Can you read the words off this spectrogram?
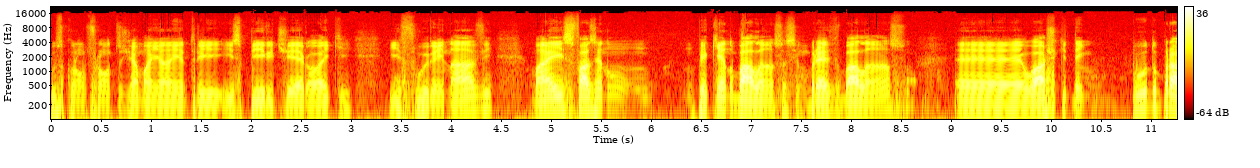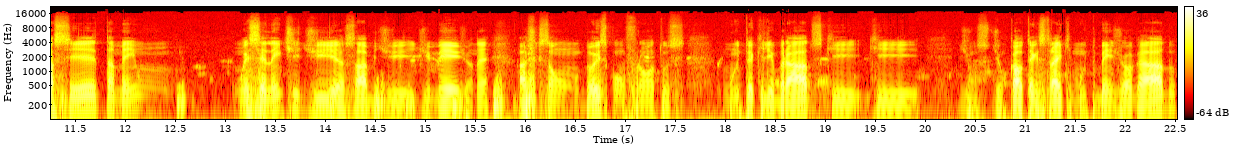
os confrontos de amanhã entre Spirit, Heroic e Fúria em nave, mas fazendo um, um pequeno balanço, assim, um breve balanço, é, eu acho que tem tudo para ser também um, um excelente dia, sabe, de, de Major, né? Acho que são dois confrontos muito equilibrados que, que de um, de um Counter-Strike muito bem jogado.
